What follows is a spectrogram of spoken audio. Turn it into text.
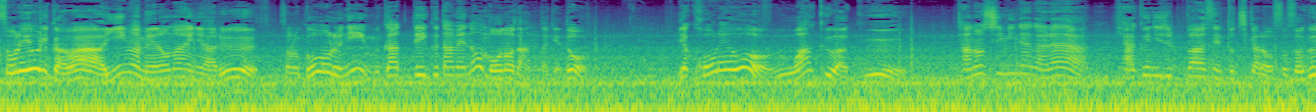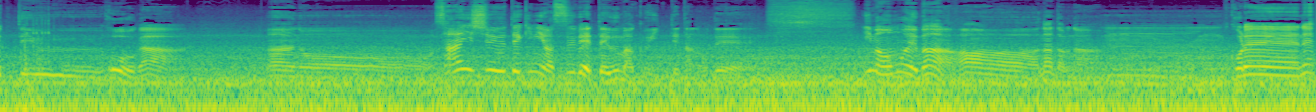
それよりかは、今目の前にある、そのゴールに向かっていくためのものなんだけど、いや、これをワクワク、楽しみながら、120%力を注ぐっていう方が、あのー、最終的には全てうまくいってたので、今思えば、あー、なんだろうな、うーん、これね、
